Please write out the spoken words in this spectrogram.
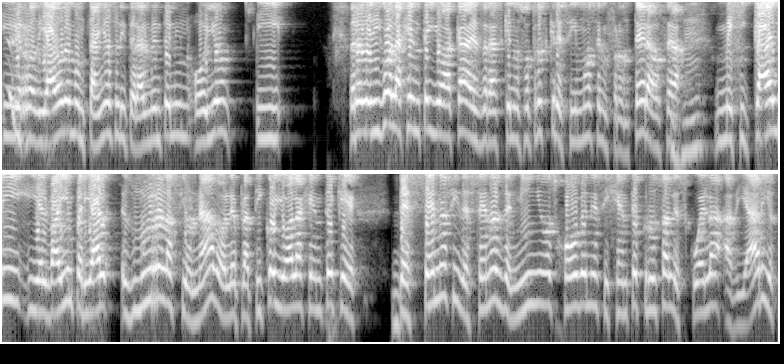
y rodeado de montañas, literalmente en un hoyo. Y pero le digo a la gente yo acá, Esdras, que nosotros crecimos en frontera, o sea, Mexicali y el Valle Imperial es muy relacionado. Le platico yo a la gente que decenas y decenas de niños, jóvenes y gente cruza la escuela a diario.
